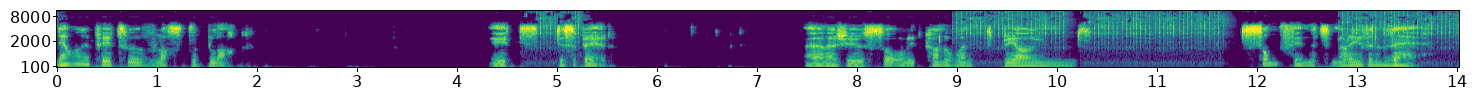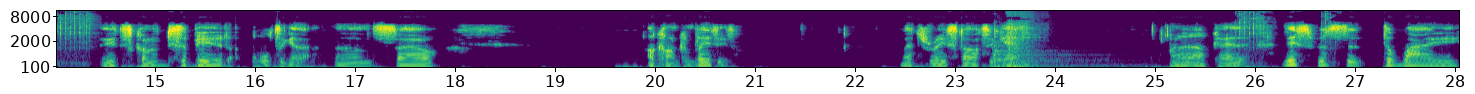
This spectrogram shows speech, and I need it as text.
Now I appear to have lost the block. It's disappeared. And as you saw it kind of went behind something that's not even there. It's kind of disappeared altogether. And so I can't complete it. Let's restart again. Okay this was the, the way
